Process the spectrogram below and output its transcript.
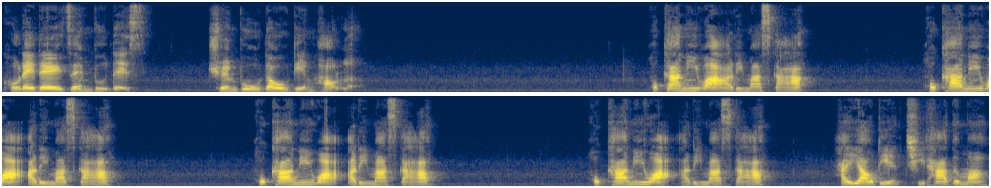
これで全部です。全部都点好了。他にはありますか？他にはありますか？他にはありますか？他にはありますか？还要点其他的吗？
